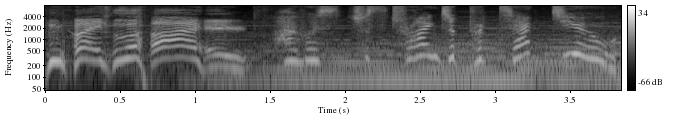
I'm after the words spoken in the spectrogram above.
in my life. I was just trying to protect you.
